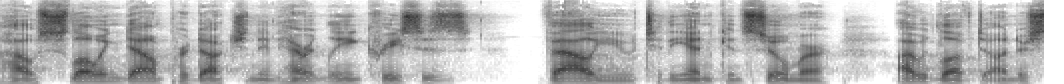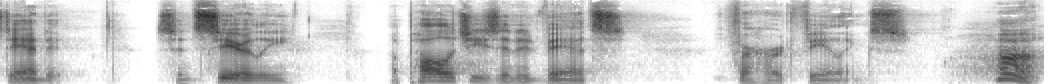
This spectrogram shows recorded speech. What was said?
how slowing down production inherently increases value to the end consumer, I would love to understand it. Sincerely, apologies in advance for hurt feelings. Huh.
